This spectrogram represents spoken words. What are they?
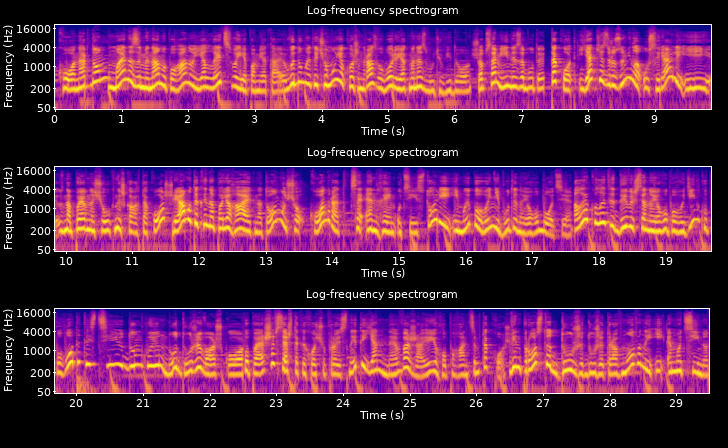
Конардом. У мене з іменами погано, я ледь своє пам'ятаю. Ви думаєте, чому я кожен раз говорю, як мене звуть у відео? Щоб самі не забути. Так от, як я зрозуміла у серіалі, і напевно, що у книжках також прямо таки наполягають на тому, що Конрад це ендгейм у цій історії, і ми повинні бути на його боці. Але коли ти дивишся на його поведінку, погодитись з цією думкою ну дуже важко. По-перше, все ж таки хочу прояснити, я не вважаю його поганцем також. Він просто дуже дуже травмований і емоційно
